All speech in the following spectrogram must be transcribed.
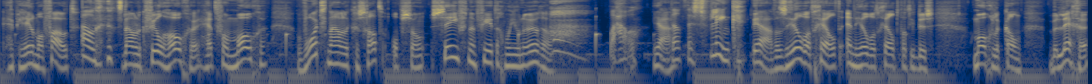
heb je helemaal fout. Oh. Het is namelijk veel hoger. Het vermogen wordt namelijk geschat op zo'n 47 miljoen euro. Oh, Wauw, ja. dat is flink. Ja, dat is heel wat geld. En heel wat geld wat hij dus mogelijk kan beleggen.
